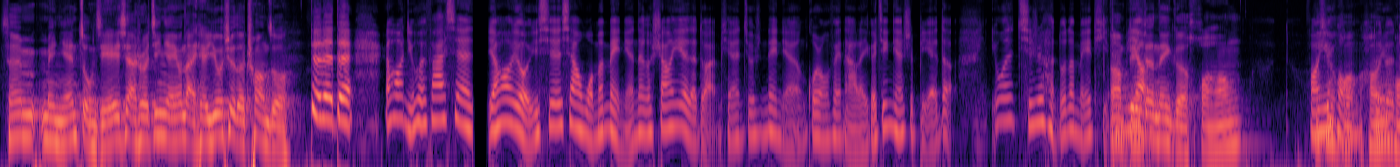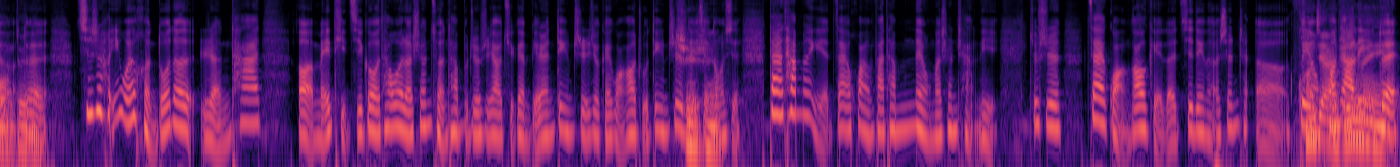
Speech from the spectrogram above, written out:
所以每年总结一下，说今年有哪些优秀的创作。对对对，然后你会发现，然后有一些像我们每年那个商业的短片，就是那年郭荣飞拿了一个，今年是别的，因为其实很多的媒体他们要别的那个黄。黄一红，对对对对，其实因为很多的人，他呃媒体机构，他为了生存，他不就是要去跟别人定制，就给广告主定制的一些东西。但是他们也在焕发他们内容的生产力，就是在广告给的既定的生产呃费用框架里，对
